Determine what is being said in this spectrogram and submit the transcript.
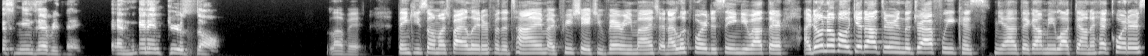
This means everything. And winning cures all. Love it. Thank you so much, Violator, for the time. I appreciate you very much. And I look forward to seeing you out there. I don't know if I'll get out during the draft week because, yeah, they got me locked down at headquarters.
